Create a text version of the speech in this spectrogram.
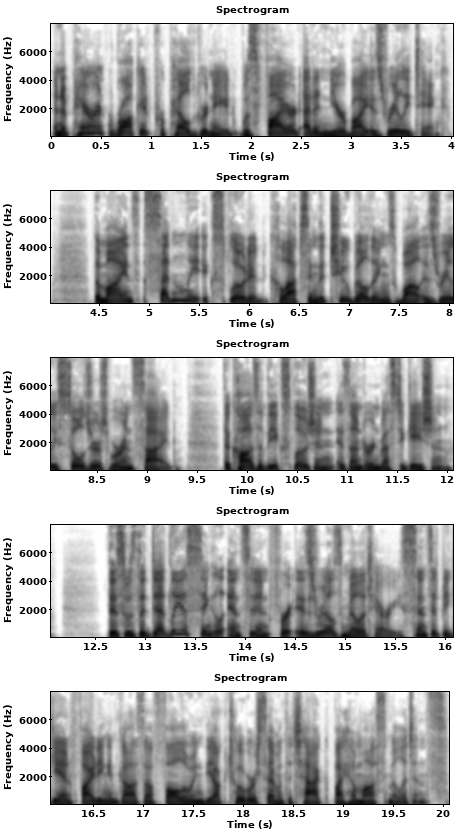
An apparent rocket propelled grenade was fired at a nearby Israeli tank. The mines suddenly exploded, collapsing the two buildings while Israeli soldiers were inside. The cause of the explosion is under investigation. This was the deadliest single incident for Israel's military since it began fighting in Gaza following the October 7th attack by Hamas militants.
